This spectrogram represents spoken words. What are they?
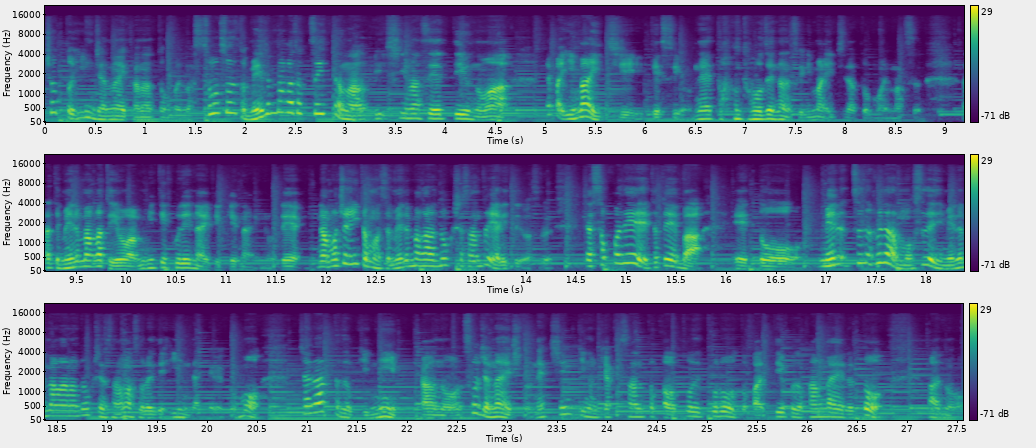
ちょっといいんじゃないかなと思います。そうするとメルマガとツイッターの親和性っていうのは、やっぱいまいちですよね。当然なんですけど、いまいちだと思います。だってメルマガって要は見てくれないといけないので、まあ、もちろんいいと思うんですよ。メルマガの読者さんとやり取りをする。じゃそこで、例えば、えっ、ー、と、メル、普段もうすでにメルマガの読者さんはそれでいいんだけれども、じゃなった時に、あの、そうじゃない人ね、新規のお客さんとかを取ろうとかっていうことを考えると、あの、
